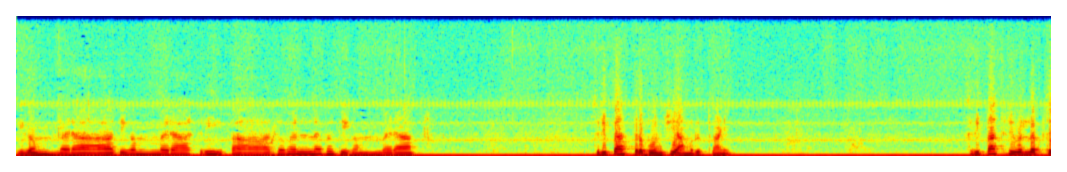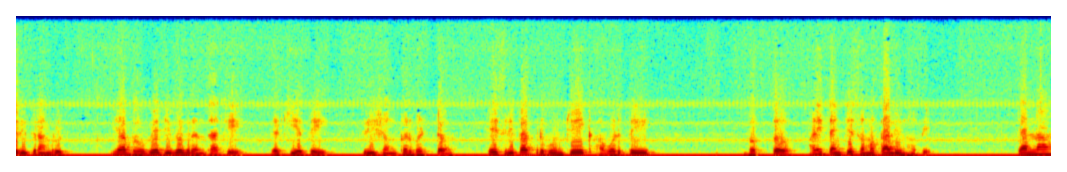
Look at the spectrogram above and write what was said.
दिगंबरा दिगंबरा श्रीपादवल्लभ दिगंबरा. श्रीपाद प्रभूंची अमृतवाणी. श्रीपाद श्रीवल्लभ चरित्रामृत या भव्य दिव्य ग्रंथाचे रचयिते श्री शंकर भट्ट. हे श्रीपाद प्रभूंचे एक आवडते भक्त आणि त्यांचे समकालीन होते. त्यांना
